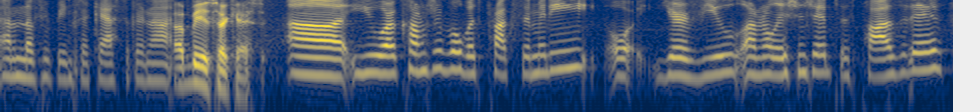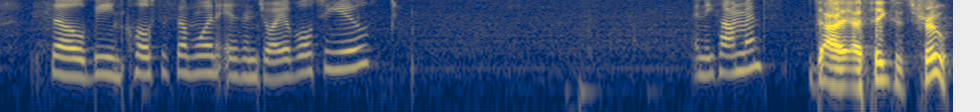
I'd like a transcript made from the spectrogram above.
I don't know if you're being sarcastic or not. I'm being sarcastic. Uh, you are comfortable with proximity, or your view on relationships is positive. So being close to someone is enjoyable to you. Any comments? I, I think it's true.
